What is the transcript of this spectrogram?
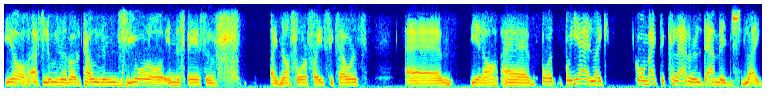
you know after losing about a thousand euro in the space of I don't know four, five, six hours. Um, you know, uh, but but yeah, like going back to collateral damage, like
